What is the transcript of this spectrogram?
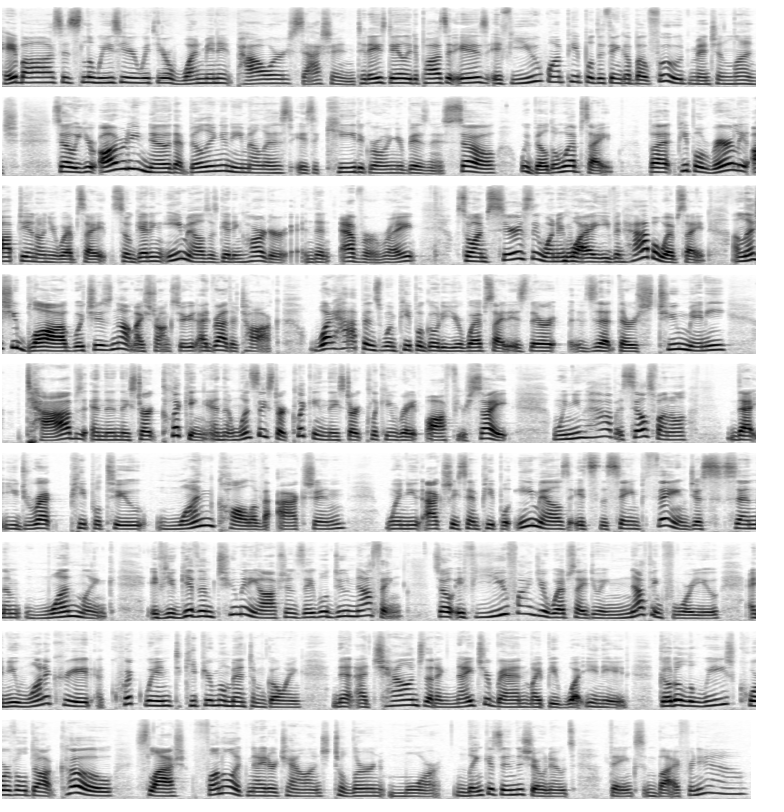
Hey boss, it's Louise here with your one minute power session. Today's daily deposit is if you want people to think about food, mention lunch. So you already know that building an email list is a key to growing your business. So we build a website but people rarely opt in on your website, so getting emails is getting harder than ever, right? So I'm seriously wondering why I even have a website. Unless you blog, which is not my strong suit, I'd rather talk. What happens when people go to your website? Is there is that there's too many tabs and then they start clicking and then once they start clicking, they start clicking right off your site. When you have a sales funnel that you direct people to one call of action when you actually send people emails, it's the same thing. Just send them one link. If you give them too many options, they will do nothing. So if you find your website doing nothing for you and you want to create a quick win to keep your momentum going, then a challenge that ignites your brand might be what you need. Go to louisecorville.co slash funnel igniter challenge to learn more. Link is in the show notes. Thanks. And bye for now.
